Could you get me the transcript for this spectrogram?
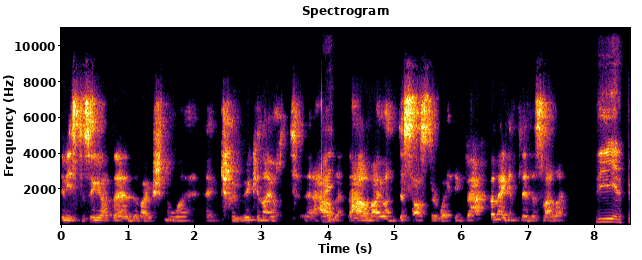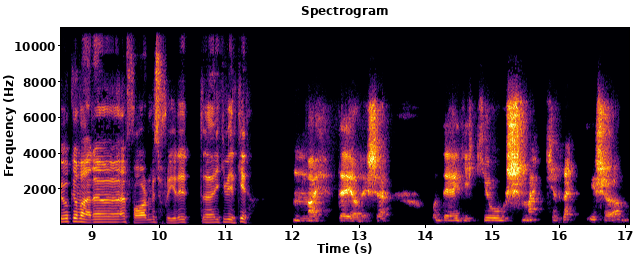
det viste seg jo at det, det var jo ikke noe eh, crewet kunne ha gjort her. Dette her var jo en disaster waiting to happen, egentlig, dessverre. Det hjelper jo ikke å være erfaren hvis flyet ditt eh, ikke virker. Nei, det gjør det ikke. Og det gikk jo smekk rett i sjøen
